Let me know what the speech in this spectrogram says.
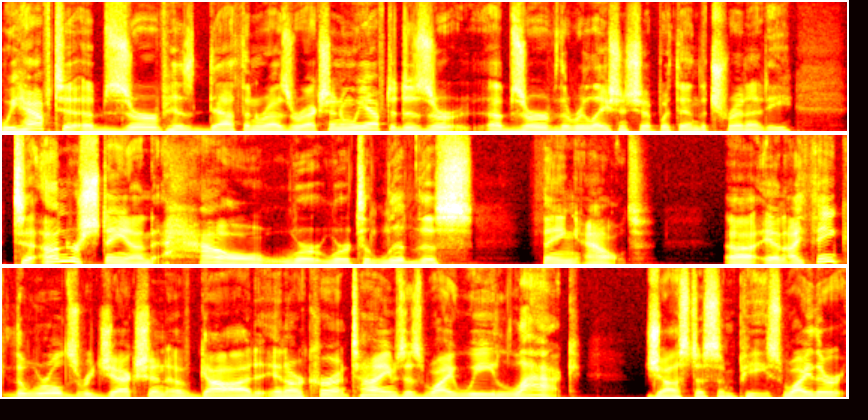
We have to observe his death and resurrection, and we have to deserve, observe the relationship within the Trinity to understand how we're, we're to live this thing out. Uh, and I think the world's rejection of God in our current times is why we lack justice and peace, why there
